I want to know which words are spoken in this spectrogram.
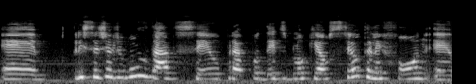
é, precisa de alguns dados seu para poder desbloquear o seu telefone, é,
